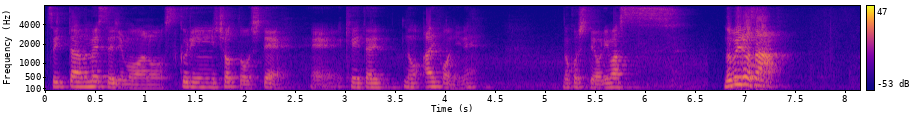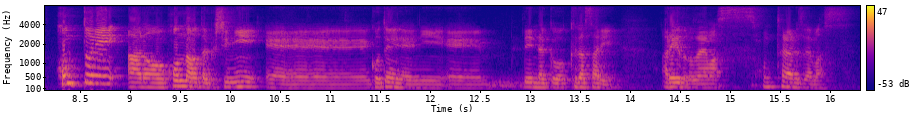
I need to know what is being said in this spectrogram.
ツイッターのメッセージもあのスクリーンショットをして、えー、携帯の iPhone にね残しております。信弘さん本当にあのこんな私に、えー、ご丁寧に、えー、連絡をくださりありがとうございます。本当にありがとうございます。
